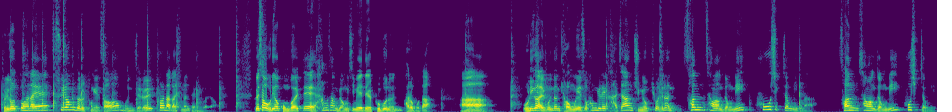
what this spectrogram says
그리고 또 하나의 수영도를 통해서 문제를 풀어나가시면 되는 거예요. 그래서 우리가 공부할 때 항상 명심해야 될 부분은 바로 뭐다? 아, 우리가 알고 있는 경우의 수 확률의 가장 중요 키워드는 선 상황 정리, 후식 정리구나. 선 상황 정리, 후식 정리.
